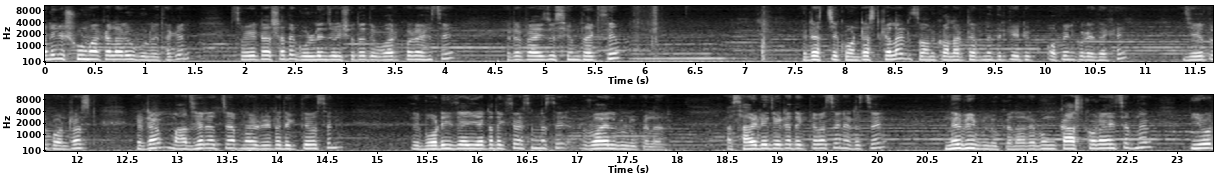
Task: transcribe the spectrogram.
অনেকে সুরমা কালারেও বলে থাকেন। সো এটার সাথে গোল্ডেন জরি সুতা দিয়ে ওয়ার্ক করা হয়েছে। এটা প্রাইসও সেম থাকছে। এটা হচ্ছে কন্ট্রাস্ট কালার সো আমি কালারটা আপনাদেরকে একটু ওপেন করে দেখাই। যেহেতু কন্ট্রাস্ট এটা মাঝের হচ্ছে আপনার এটা দেখতে পাচ্ছেন, এই বডি যে ইয়েটা দেখতে পাচ্ছেন হচ্ছে রয়্যাল ব্লু কালার আর সাইডে যেটা দেখতে পাচ্ছেন এটা হচ্ছে নেভি ব্লু কালার এবং কাজ করা হয়েছে আপনার পিওর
